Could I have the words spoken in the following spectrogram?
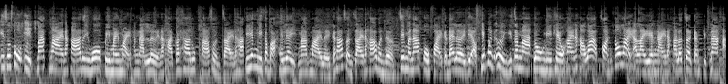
อิซูซูอีกมากมายนะคะรีโวปีใหม่ๆทั้งนั้นเลยนะคะ ก็ถ้าลูกค้าสนใจนะคะกิ๊กยังมีกระบะให้เลือกอีกมากมายเลย ก็ถ้าสนใจนะคะเหมือนเดิมจิ้มมาหน้าโปรไฟล์กันได้เลยเดี๋ยวคลิปอื่นๆกิ๊กจะมาลงดีเทลให้นะคะ ว่าผ่อนเท่าไหร่อะไรยังไงนะคะแล้วเจอกันคลิปหน้าค่ะ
